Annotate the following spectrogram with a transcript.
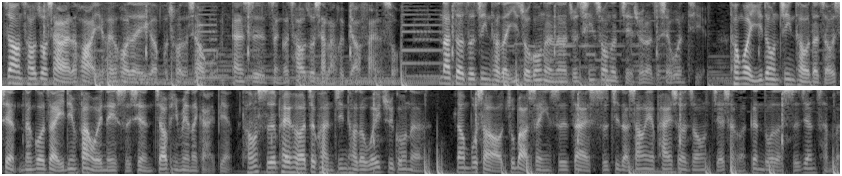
这样操作下来的话，也会获得一个不错的效果，但是整个操作下来会比较繁琐。那这支镜头的移轴功能呢，就轻松的解决了这些问题。通过移动镜头的轴线，能够在一定范围内实现焦平面的改变。同时配合这款镜头的微距功能，让不少珠宝摄影师在实际的商业拍摄中节省了更多的时间成本。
